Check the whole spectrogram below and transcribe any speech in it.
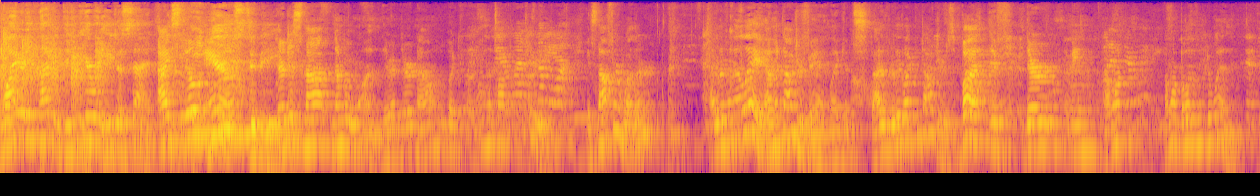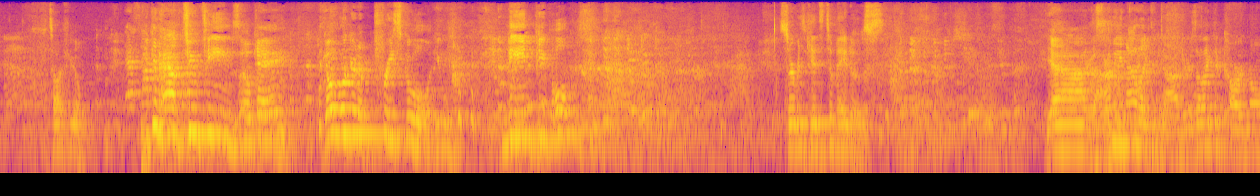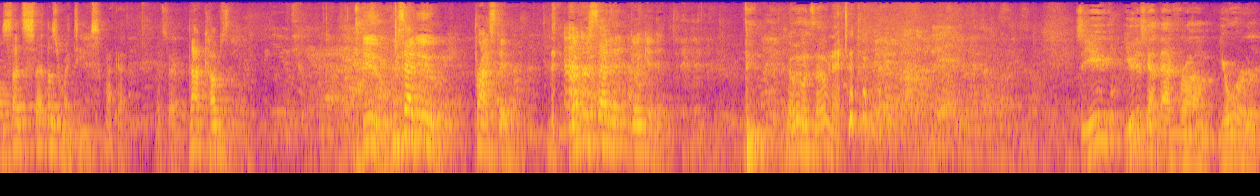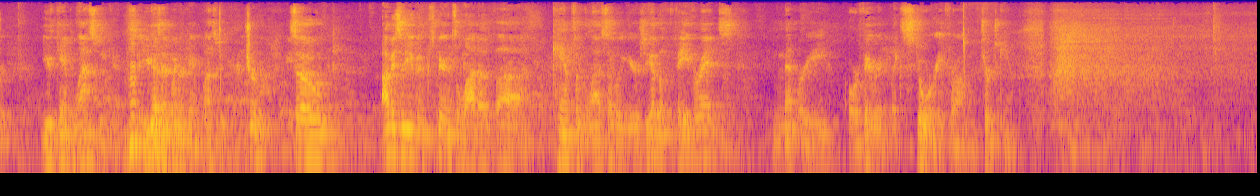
Why are you clapping? Did you hear what he just said? I still He am. used to be. They're just not number one. They're they're now like in the top three. It's not fair weather. I live in LA. I'm a Dodger fan. Like it's I really like the Dodgers. But if they're I mean, I want I want both of them to win. That's how I feel. You can have two teams, okay? Go work at a preschool. You need people. Serving kids tomatoes. Yeah, I mean, I like the Dodgers. I like the Cardinals. That's that, those are my teams. Okay, that's fair. Not Cubs though. Ew. Who said ew? Price table. Whoever said it, go get it. No one's wants to own it. so you you just got back from your youth camp last weekend. So you guys had winter camp last weekend. True. So obviously you've experienced a lot of uh, camps over the last several years. Do you have a favorite memory or favorite like story from church camp?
